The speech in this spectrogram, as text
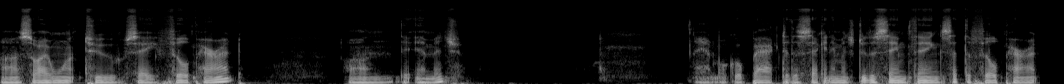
uh, so I want to say fill parent on the image. And we'll go back to the second image, do the same thing, set the fill parent.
